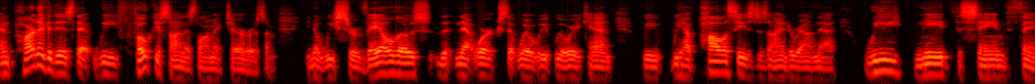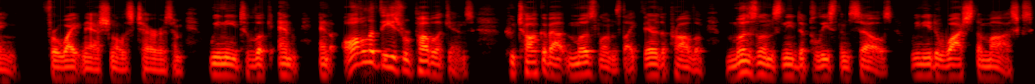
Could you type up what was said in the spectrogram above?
and part of it is that we focus on islamic terrorism you know we surveil those networks that where we, where we can we we have policies designed around that we need the same thing for white nationalist terrorism. We need to look and and all of these Republicans who talk about Muslims like they're the problem. Muslims need to police themselves. We need to watch the mosques.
